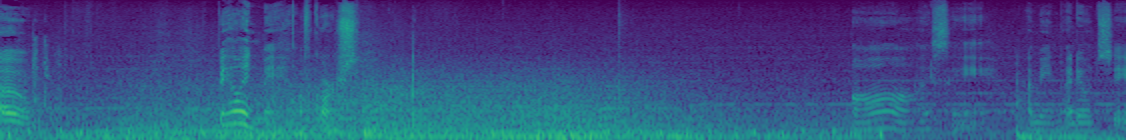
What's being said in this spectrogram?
oh. Behind me, of course. Ah, I see. I mean, I don't see.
